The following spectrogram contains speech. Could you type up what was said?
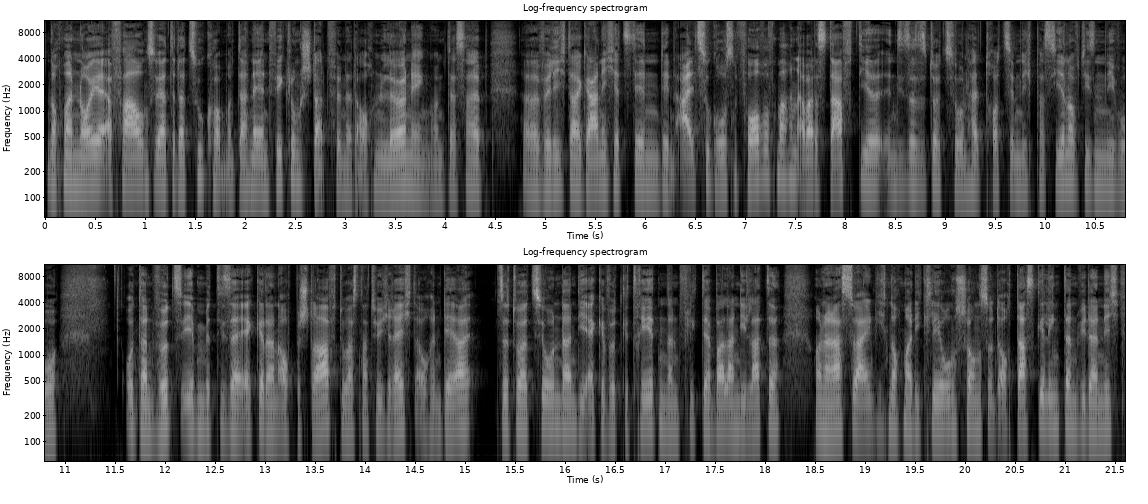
nochmal neue Erfahrungswerte dazukommen und da eine Entwicklung stattfindet, auch ein Learning. Und deshalb äh, will ich da gar nicht jetzt den, den allzu großen Vorwurf machen, aber das darf dir in dieser Situation halt trotzdem nicht passieren auf diesem Niveau. Und dann wird es eben mit dieser Ecke dann auch bestraft. Du hast natürlich recht, auch in der Situation dann, die Ecke wird getreten, dann fliegt der Ball an die Latte und dann hast du eigentlich nochmal die Klärungschance und auch das gelingt dann wieder nicht.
